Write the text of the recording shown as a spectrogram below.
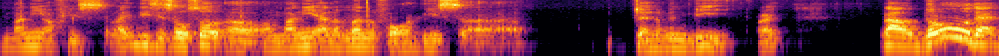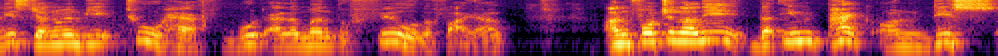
money of his, right? This is also a, a money element for this uh, gentleman B, right? Now, though that this gentleman B too have wood element to fuel the fire, unfortunately, the impact on this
